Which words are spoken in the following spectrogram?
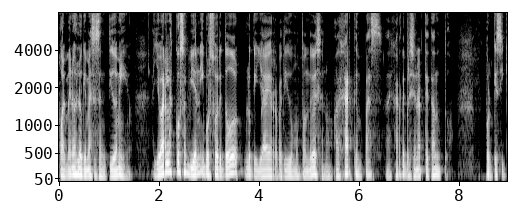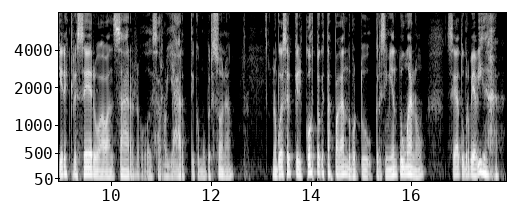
o al menos es lo que me hace sentido a mí, a llevar las cosas bien y por sobre todo lo que ya he repetido un montón de veces, ¿no? A dejarte en paz, a dejar de presionarte tanto. Porque si quieres crecer o avanzar o desarrollarte como persona, no puede ser que el costo que estás pagando por tu crecimiento humano sea tu propia vida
